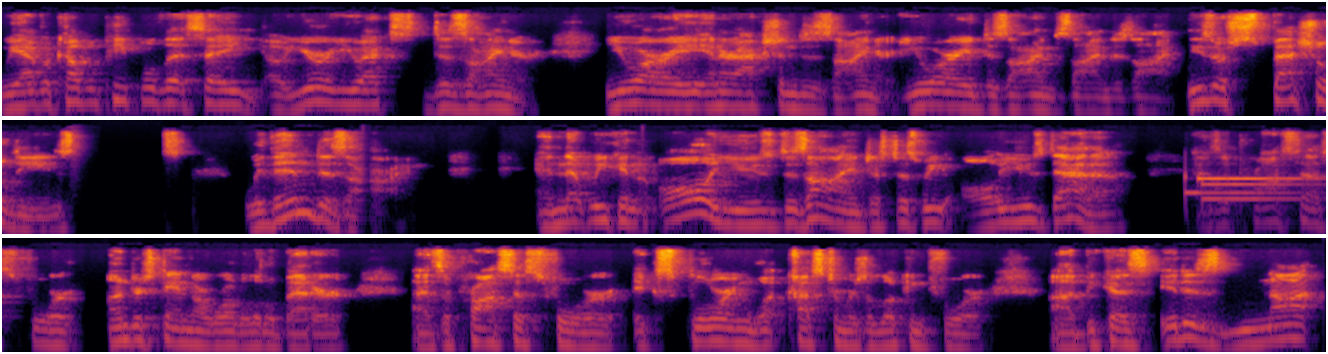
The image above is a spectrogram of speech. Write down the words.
We have a couple people that say, "Oh, you're a UX designer. You are a interaction designer. You are a design, design, design." These are specialties within design, and that we can all use design just as we all use data as a process for understanding our world a little better, as a process for exploring what customers are looking for, uh, because it is not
